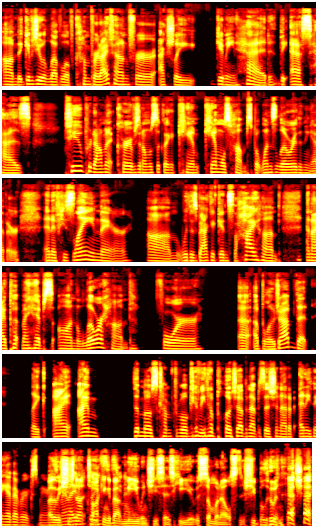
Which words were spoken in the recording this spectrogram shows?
um, that gives you a level of comfort. I found for actually giving head, the S has two predominant curves that almost look like a cam- camel's humps, but one's lower than the other. And if he's laying there um, with his back against the high hump, and I put my hips on the lower hump for a, a blowjob, that like I I'm the most comfortable giving a blowjob in that position out of anything I've ever experienced. By the way, she's not talking about 69. me when she says he. It was someone else that she blew in that chair.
